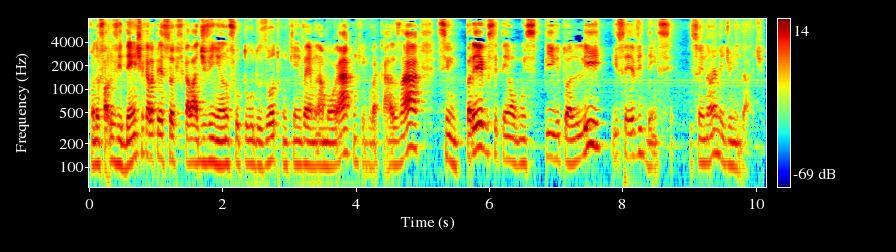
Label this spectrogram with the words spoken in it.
Quando eu falo vidente, é aquela pessoa que fica lá adivinhando o futuro dos outros, com quem vai namorar, com quem vai casar, se o emprego, se tem algum espírito ali, isso é evidência. Isso aí não é mediunidade.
